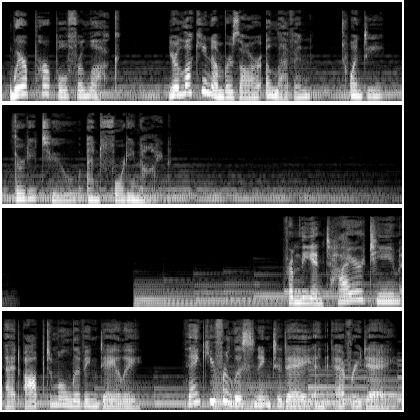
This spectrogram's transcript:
Wear purple for luck. Your lucky numbers are 11, 20, 32, and 49. From the entire team at Optimal Living Daily, thank you for listening today and every day.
